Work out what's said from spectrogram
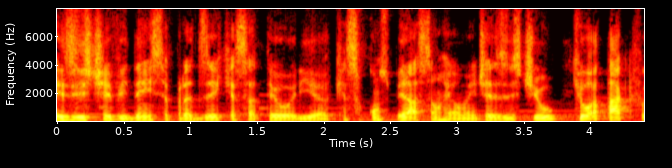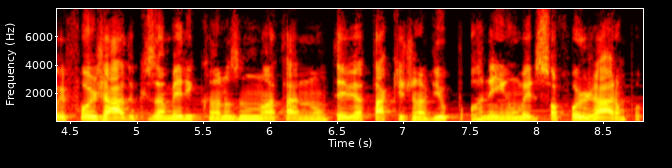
existe evidência pra dizer que essa teoria, que essa conspiração realmente existiu, que o ataque foi forjado, que os americanos não, não teve ataque de navio porra nenhuma, eles só forjaram pra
